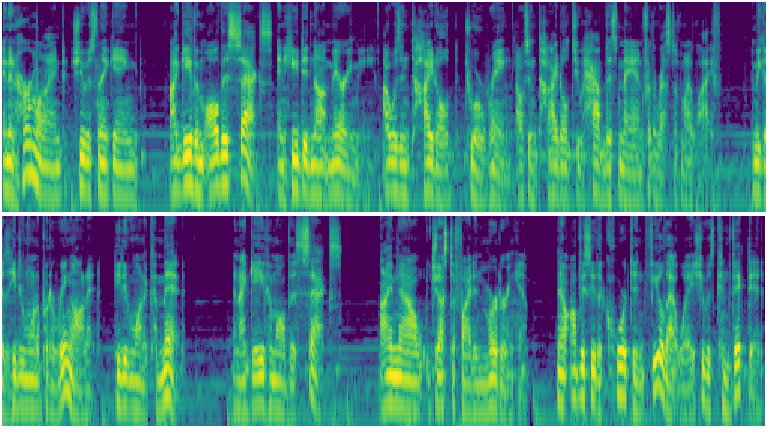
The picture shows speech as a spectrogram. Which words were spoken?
And in her mind, she was thinking, I gave him all this sex and he did not marry me. I was entitled to a ring. I was entitled to have this man for the rest of my life. And because he didn't want to put a ring on it, he didn't want to commit. And I gave him all this sex. I'm now justified in murdering him. Now, obviously, the court didn't feel that way. She was convicted,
